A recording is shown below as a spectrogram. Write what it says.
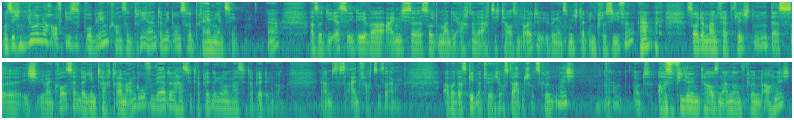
und sich nur noch auf dieses Problem konzentrieren, damit unsere Prämien sinken. Ja? Also die erste Idee war, eigentlich sollte man die 880.000 Leute, übrigens mich dann inklusive, ja, sollte man verpflichten, dass äh, ich über ein Callcenter jeden Tag dreimal angerufen werde, hast die Tablette genommen, hast die Tablette genommen. Ja, das ist einfach zu sagen. Aber das geht natürlich aus Datenschutzgründen nicht. Ja, und aus vielen tausend anderen Gründen auch nicht.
